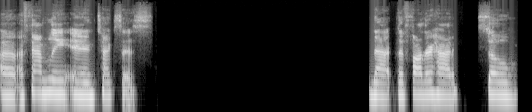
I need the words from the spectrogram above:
a, a family in Texas that the father had. So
